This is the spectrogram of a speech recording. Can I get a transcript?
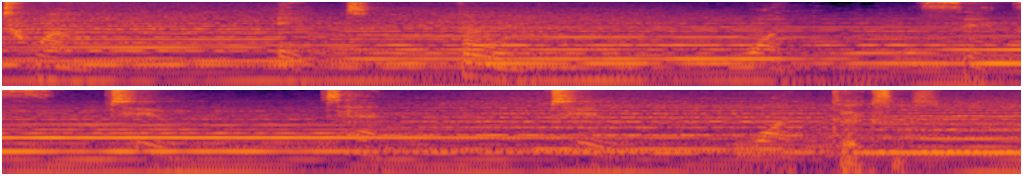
12, 8, Texas.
